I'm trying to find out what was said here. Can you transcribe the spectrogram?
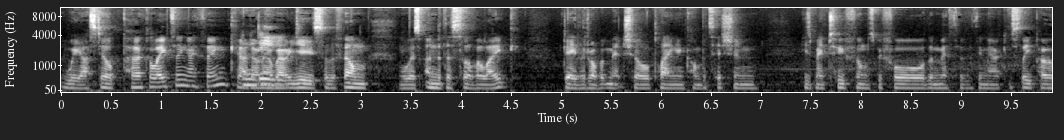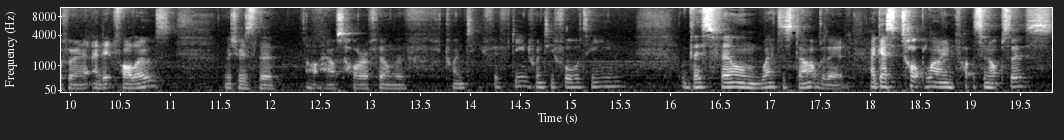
we are still percolating. I think I don't know about you. So the film was Under the Silver Lake. David Robert Mitchell playing in competition. He's made two films before, The Myth of the American Sleepover and It Follows, which was the art house horror film of 2015, 2014. This film, where to start with it? I guess top line synopsis.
